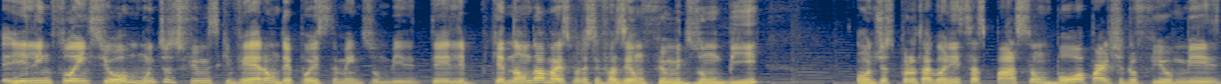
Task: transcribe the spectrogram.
ele influenciou muitos filmes que vieram depois também de zumbi dele, porque não dá mais para você fazer um filme de zumbi onde os protagonistas passam boa parte do filme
